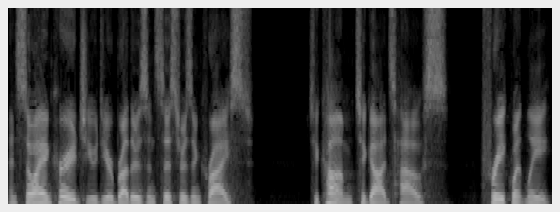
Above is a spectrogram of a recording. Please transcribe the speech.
And so I encourage you, dear brothers and sisters in Christ, to come to God's house frequently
